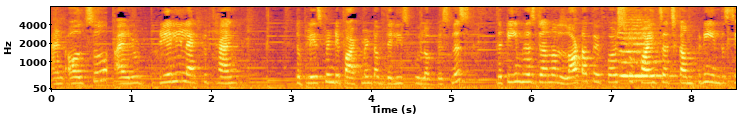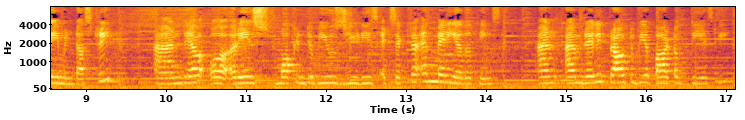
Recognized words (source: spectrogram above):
and also I would really like to thank the placement department of Delhi School of Business. The team has done a lot of efforts to find such company in the same industry and they have uh, arranged mock interviews, GDs, etc. and many other things. And I'm really proud to be a part of DSB.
